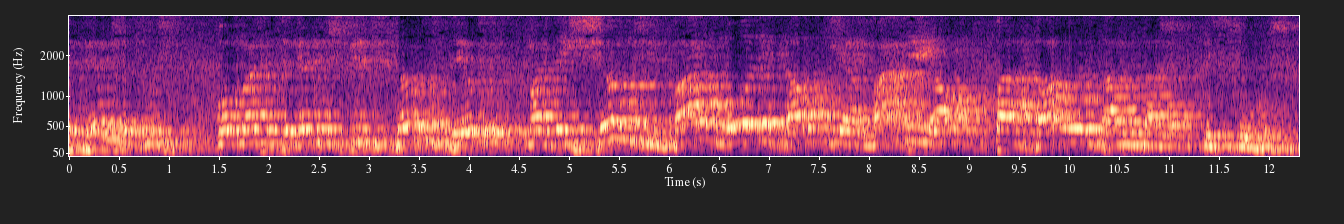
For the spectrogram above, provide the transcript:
recebemos Jesus, quando nós recebemos o Espírito Santo de Deus, nós deixamos de valorizar o que é material para valorizarmos as pessoas.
